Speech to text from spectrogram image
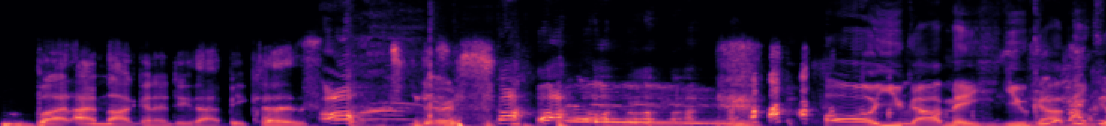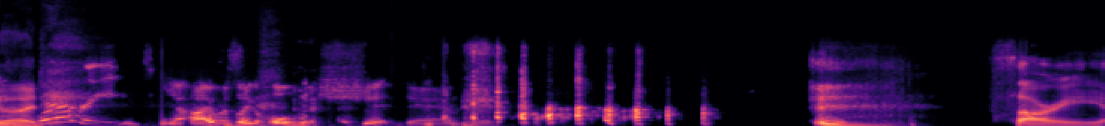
but I'm not gonna do that because oh. there's. oh, you got me! You got me good. Worried. Yeah, I was like, "Holy shit, Dan!" Sorry,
